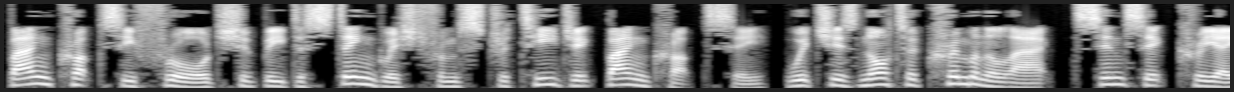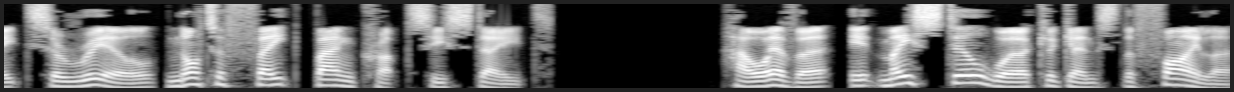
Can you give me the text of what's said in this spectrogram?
Bankruptcy fraud should be distinguished from strategic bankruptcy, which is not a criminal act since it creates a real, not a fake bankruptcy state. However, it may still work against the filer.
